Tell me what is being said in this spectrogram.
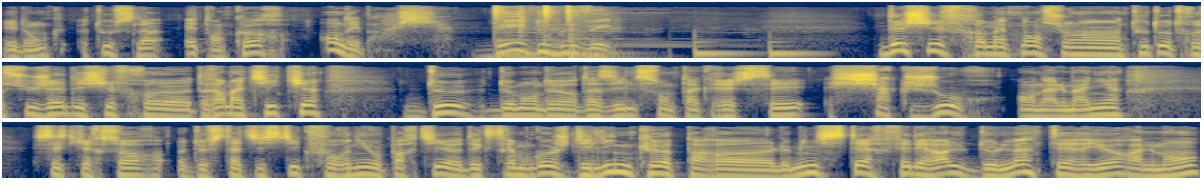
Et donc tout cela est encore en débat. DW. Des chiffres maintenant sur un tout autre sujet, des chiffres dramatiques. Deux demandeurs d'asile sont agressés chaque jour en Allemagne. C'est ce qui ressort de statistiques fournies au parti d'extrême gauche des Linke par euh, le ministère fédéral de l'Intérieur allemand.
